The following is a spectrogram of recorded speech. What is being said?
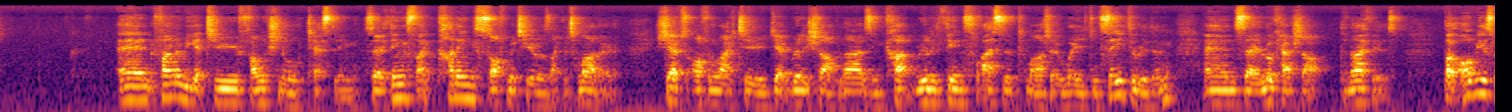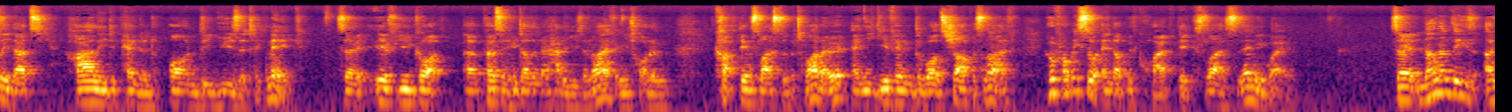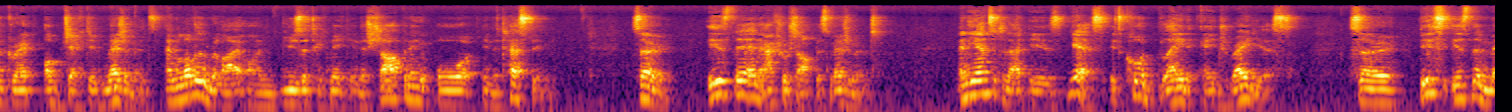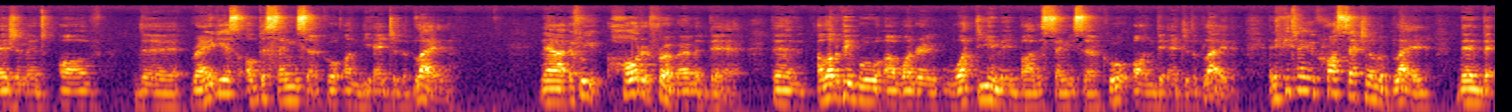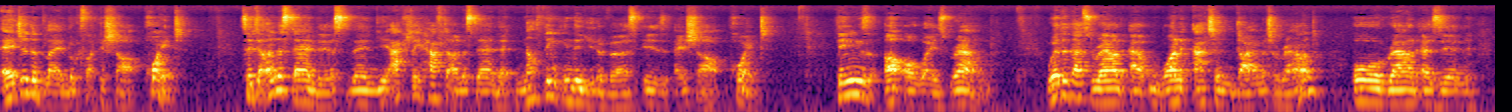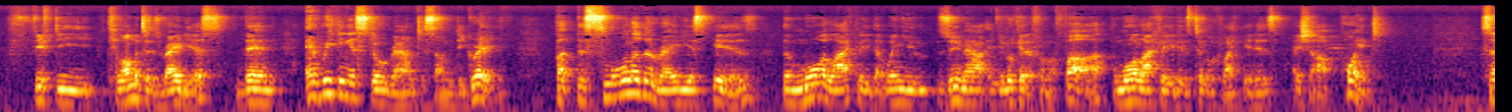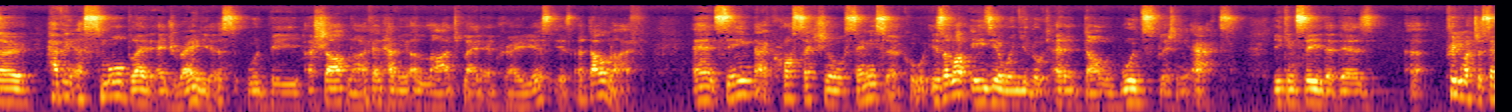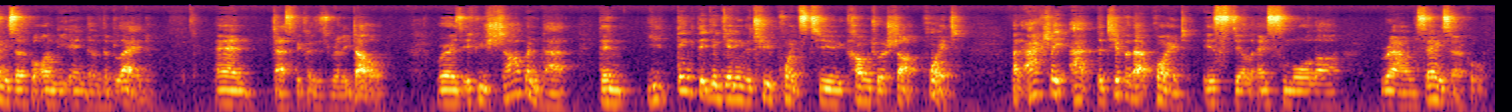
And finally we get to functional testing. So things like cutting soft materials like a tomato. Chefs often like to get really sharp knives and cut really thin slices of tomato where you can see through them and say, look how sharp the knife is. But obviously that's highly dependent on the user technique. So if you got a person who doesn't know how to use a knife and you told him cut thin slices of a tomato and you give him the world's sharpest knife, he'll probably still end up with quite thick slices anyway. So none of these are great objective measurements and a lot of them rely on user technique in the sharpening or in the testing. So is there an actual sharpness measurement? And the answer to that is yes, it's called blade edge radius. So this is the measurement of the radius of the semicircle on the edge of the blade. Now, if we hold it for a moment there, then a lot of people are wondering, what do you mean by the semicircle on the edge of the blade? And if you take a cross section of a blade, then the edge of the blade looks like a sharp point. So to understand this, then you actually have to understand that nothing in the universe is a sharp point. Things are always round. Whether that's round at one atom diameter round, or round as in 50 kilometers radius, then everything is still round to some degree. But the smaller the radius is, the more likely that when you zoom out and you look at it from afar, the more likely it is to look like it is a sharp point. So having a small blade edge radius would be a sharp knife and having a large blade edge radius is a dull knife. And seeing that cross-sectional semicircle is a lot easier when you look at a dull wood splitting axe. You can see that there's pretty much a semicircle on the end of the blade. And that's because it's really dull. Whereas if you sharpen that, then you think that you're getting the two points to come to a sharp point. But actually at the tip of that point is still a smaller round semicircle.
